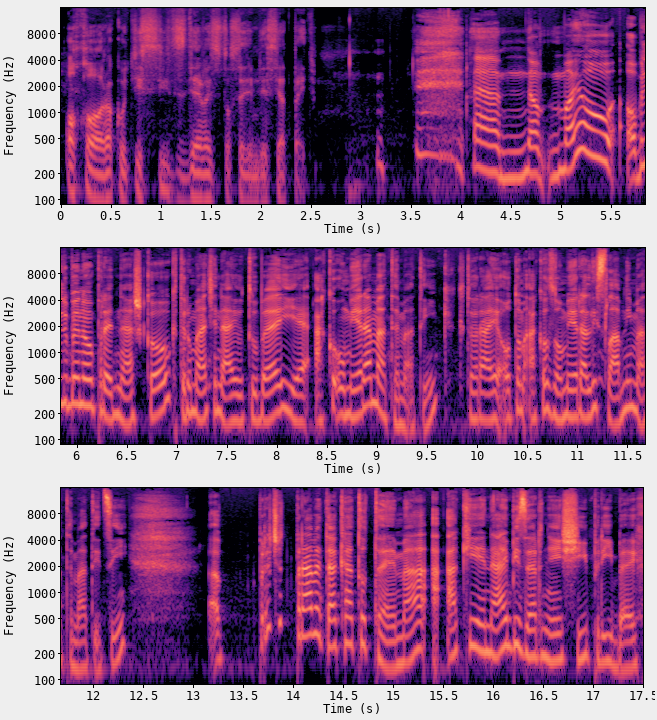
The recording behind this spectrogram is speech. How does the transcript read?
okolo roku 1975. Ehm, no, mojou obľúbenou prednáškou, ktorú máte na YouTube, je Ako umiera matematik, ktorá je o tom, ako zomierali slavní matematici. Prečo práve takáto téma a aký je najbizarnejší príbeh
